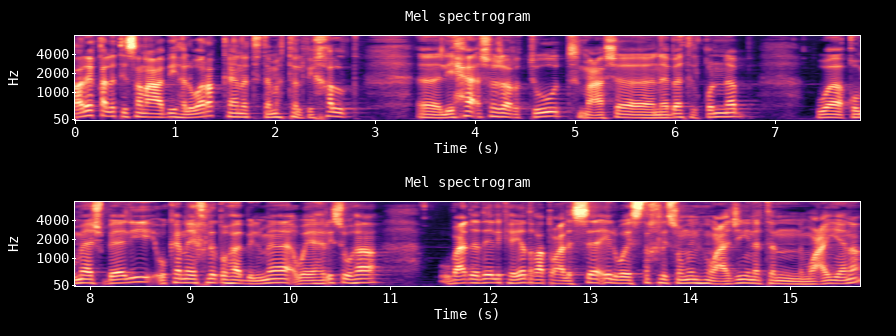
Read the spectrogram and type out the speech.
الطريقة التي صنع بها الورق كانت تتمثل في خلط آه، لحاء شجر التوت مع نبات القنب وقماش بالي وكان يخلطها بالماء ويهرسها وبعد ذلك يضغط على السائل ويستخلص منه عجينة معينة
